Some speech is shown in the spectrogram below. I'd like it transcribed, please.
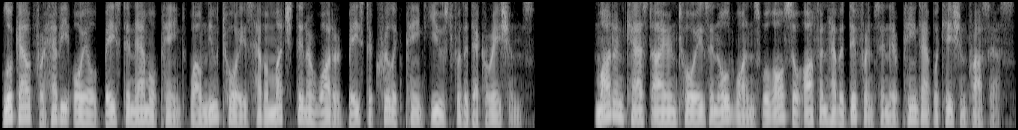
look out for heavy oil-based enamel paint while new toys have a much thinner water-based acrylic paint used for the decorations. Modern cast iron toys and old ones will also often have a difference in their paint application process.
